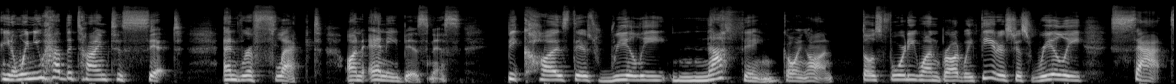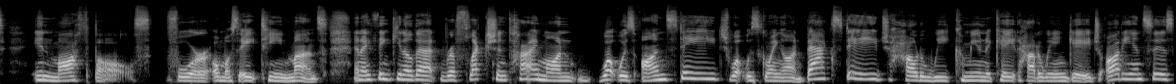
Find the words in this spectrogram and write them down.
You know, when you have the time to sit and reflect on any business, because there's really nothing going on. Those 41 Broadway theaters just really sat in mothballs for almost 18 months. And I think, you know, that reflection time on what was on stage, what was going on backstage, how do we communicate, how do we engage audiences,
